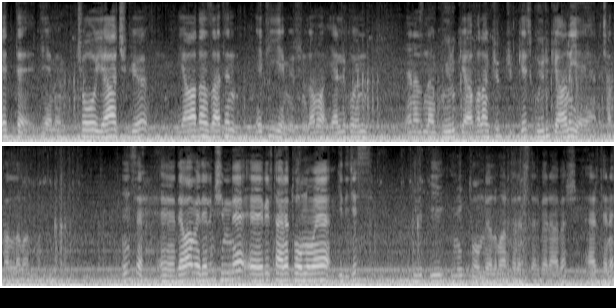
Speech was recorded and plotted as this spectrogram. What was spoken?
Et de diyemem. Çoğu yağ çıkıyor. Yağdan zaten eti yiyemiyorsunuz ama yerli koyunun en azından kuyruk yağı falan küp küp kes kuyruk yağını ye yani çatalla bakma. Neyse e, devam edelim. Şimdi e, bir tane tohumlamaya gideceğiz. Gidip bir inek tohumlayalım arkadaşlar beraber Erten'e.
